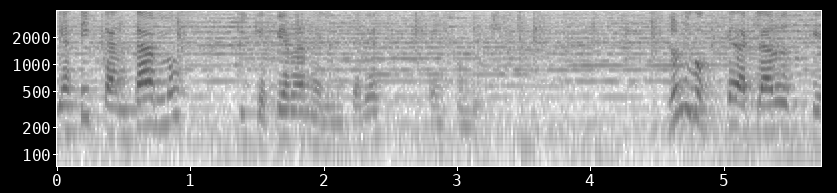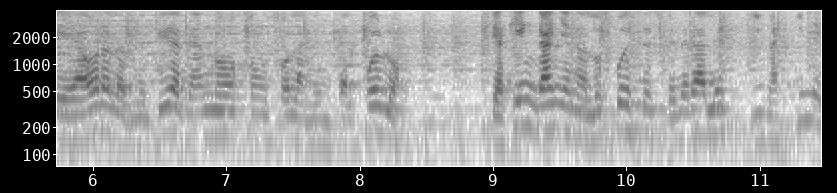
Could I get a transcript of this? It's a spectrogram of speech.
y así cansarlos y que pierdan el interés en su lucha. Lo único que queda claro es que ahora las mentiras ya no son solamente al pueblo. Si así engañan a los jueces federales, imagine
